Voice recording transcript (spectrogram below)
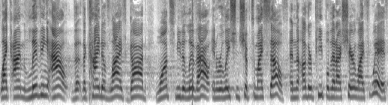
like I'm living out the, the kind of life God wants me to live out in relationship to myself and the other people that I share life with,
